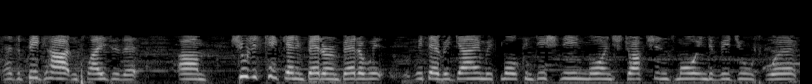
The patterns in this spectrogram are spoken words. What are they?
has a big heart and plays with it. Um, she'll just keep getting better and better with, with every game, with more conditioning, more instructions, more individuals work.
